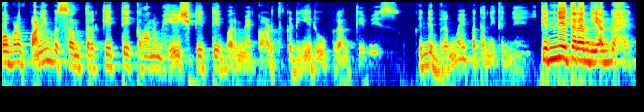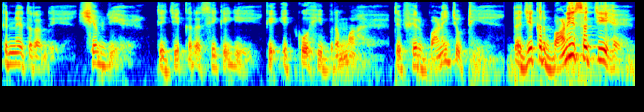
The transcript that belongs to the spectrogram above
ਪਵਨ ਪਾਣੀ ਬਸੰਤਰ, ਕੀਤੇ ਕਾਨ ਮਹੇਸ਼, ਕੀਤੇ ਬਰਮੇ ਕਾੜਤ, ਕੜੀਏ ਰੂਪ ਰੰਗ ਕੇ ਵੇਸ। ਕਹਿੰਦੇ ਬ੍ਰਹਮਾ ਹੀ ਪਤਾ ਨਹੀਂ ਕਿੰਨੇ ਕਿੰਨੇ ਤਰ੍ਹਾਂ ਦੀ ਅੱਗ ਹੈ, ਕਿੰਨੇ ਤਰ੍ਹਾਂ ਦੇ ਸ਼ਿਵ ਜੀ ਹੈ। ਤੇ ਜੇਕਰ ਅਸੀਂ ਕਹੀਏ ਕਿ ਇੱਕੋ ਹੀ ਬ੍ਰਹਮਾ ਹੈ, ਤੇ ਫਿਰ ਬਾਣੀ ਝੂਠੀ ਹੈ। ਤਾਂ ਜੇਕਰ ਬਾਣੀ ਸੱਚੀ ਹੈ,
